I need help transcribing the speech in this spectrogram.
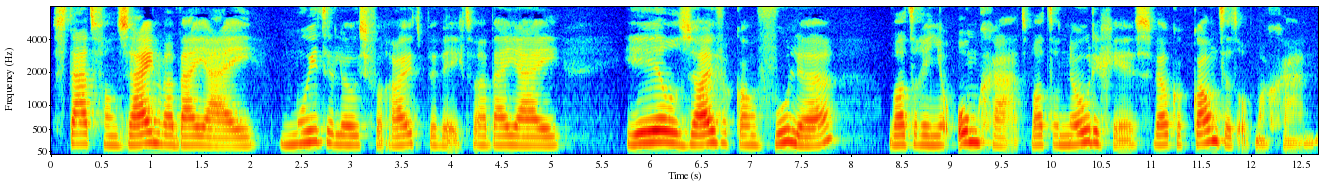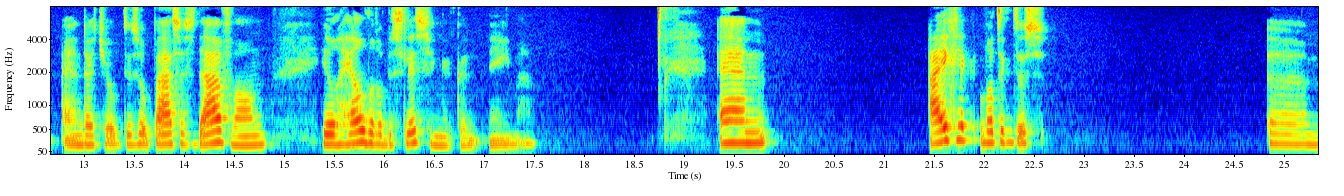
staat van zijn waarbij jij moeiteloos vooruit beweegt, waarbij jij heel zuiver kan voelen wat er in je omgaat, wat er nodig is, welke kant het op mag gaan. En dat je ook dus op basis daarvan heel heldere beslissingen kunt nemen. En eigenlijk wat ik dus ehm,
